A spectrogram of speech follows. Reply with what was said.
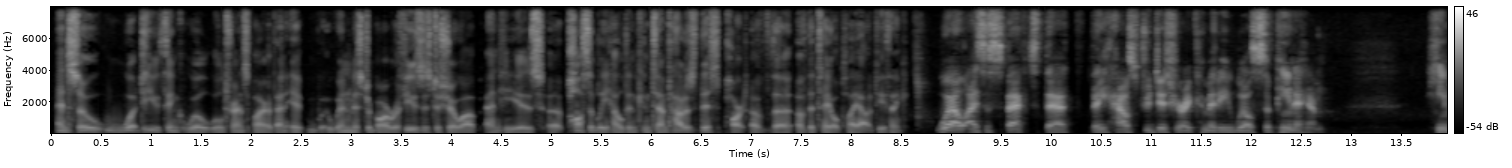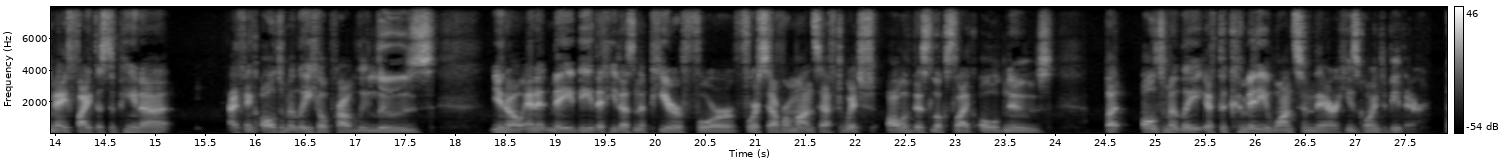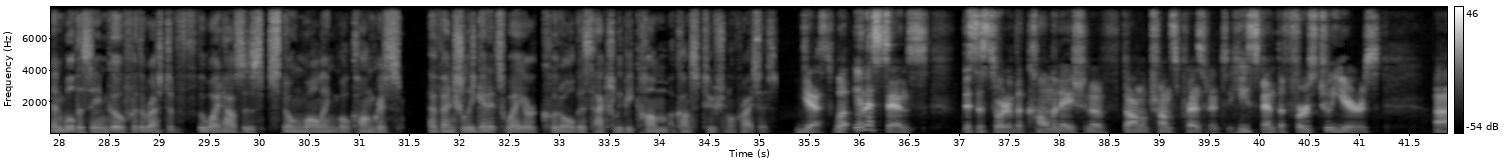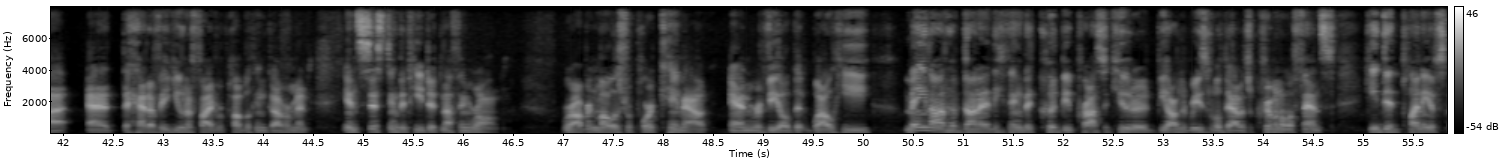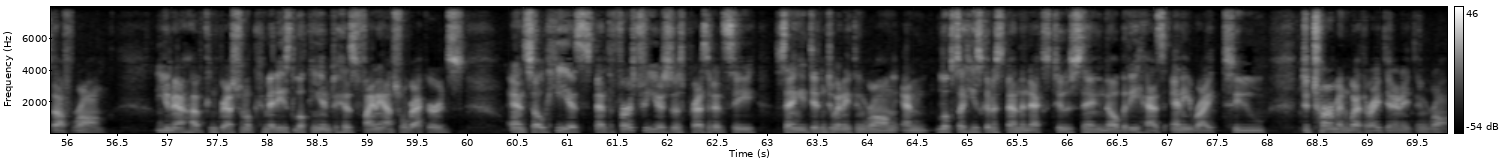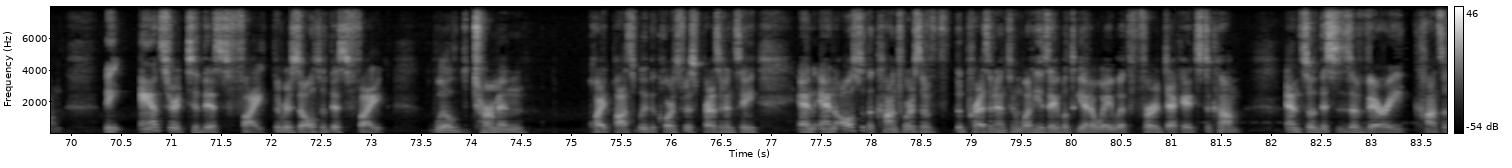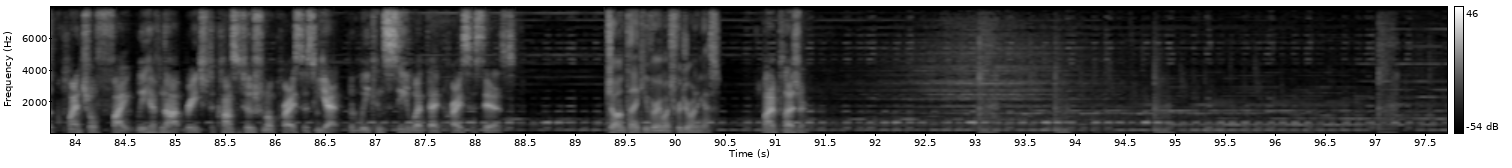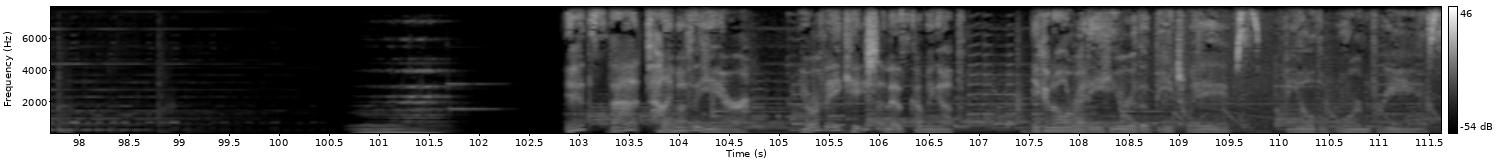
And so, what do you think will, will transpire then? It, when Mr. Barr refuses to show up and he is uh, possibly held in contempt, how does this part of the of the tale play out? Do you think? Well, I suspect that the House Judiciary Committee will subpoena him. He may fight the subpoena. I think ultimately he'll probably lose. You know, and it may be that he doesn't appear for for several months, after which all of this looks like old news. But ultimately, if the committee wants him there, he's going to be there. And will the same go for the rest of the White House's stonewalling? Will Congress eventually get its way, or could all this actually become a constitutional crisis? Yes. Well, in a sense, this is sort of the culmination of Donald Trump's presidency. He spent the first two years uh, at the head of a unified Republican government insisting that he did nothing wrong. Robert Mueller's report came out and revealed that while he may not have done anything that could be prosecuted beyond a reasonable doubt as a criminal offense, he did plenty of stuff wrong. You now have congressional committees looking into his financial records. And so he has spent the first two years of his presidency saying he didn't do anything wrong, and looks like he's going to spend the next two saying nobody has any right to determine whether I did anything wrong. The answer to this fight, the result of this fight, will determine quite possibly the course of his presidency and, and also the contours of the president and what he is able to get away with for decades to come. And so this is a very consequential fight. We have not reached a constitutional crisis yet, but we can see what that crisis is. John, thank you very much for joining us. My pleasure. It's that time of the year. Your vacation is coming up. You can already hear the beach waves, feel the warm breeze,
